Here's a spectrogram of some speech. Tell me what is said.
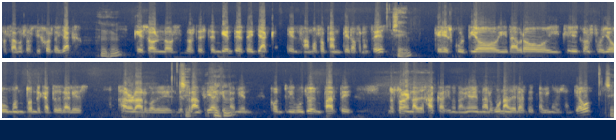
los famosos hijos de Jacques, que son los, los descendientes de Jacques, el famoso cantero francés, Sí. que esculpió y labró y que construyó un montón de catedrales a lo largo de, de Sí. Francia y que también contribuyó en parte, no solo en la de Jaca, sino también en alguna de las del Camino de Santiago. Sí.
